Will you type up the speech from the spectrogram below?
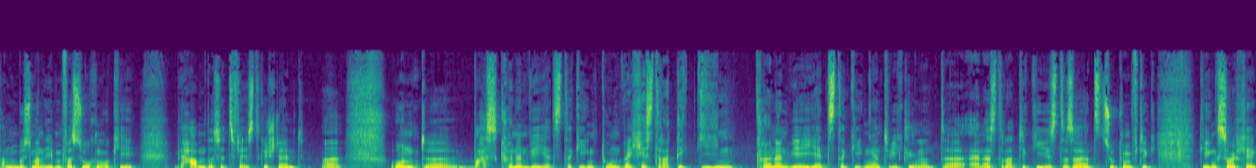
dann muss man eben versuchen, okay, wir haben das jetzt festgestellt ja, und äh, was können wir jetzt dagegen tun? Welche Strategien können wir jetzt dagegen entwickeln? Und äh, eine Strategie ist, dass er jetzt zukünftig gegen solche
